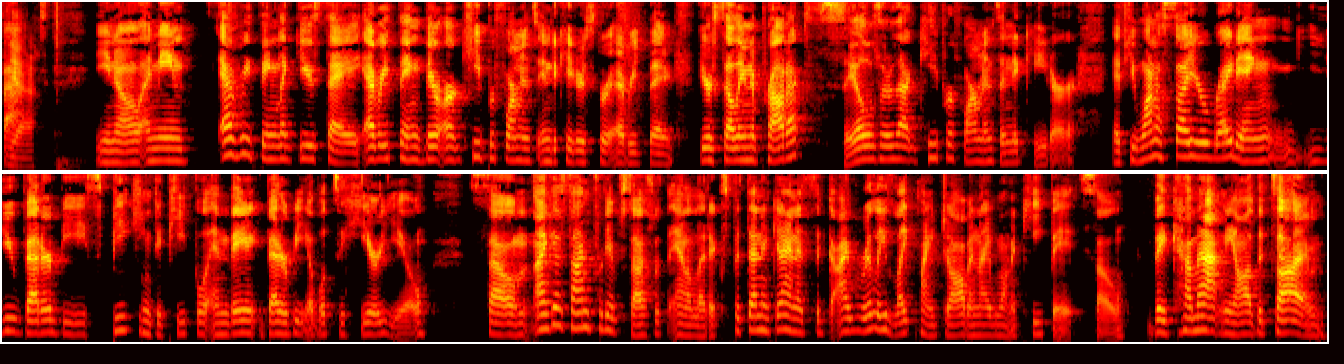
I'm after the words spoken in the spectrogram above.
Fact. Yeah. You know, I mean, everything, like you say, everything, there are key performance indicators for everything. If you're selling a product, sales are that key performance indicator. If you want to sell your writing, you better be speaking to people and they better be able to hear you. So I guess I'm pretty obsessed with analytics. But then again, it's like I really like my job and I want to keep it. So they come at me all the time.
